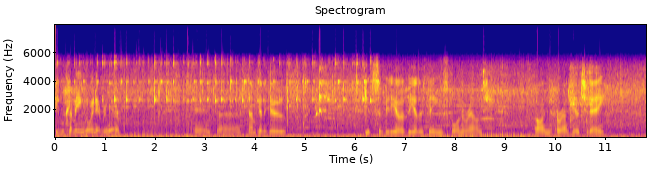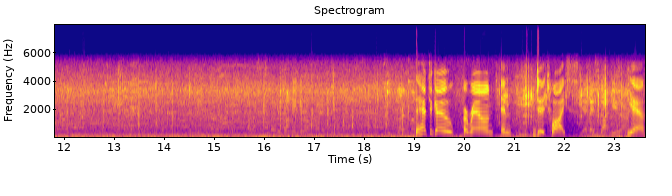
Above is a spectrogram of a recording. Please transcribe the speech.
People coming and. And uh, now I'm going to go get some video of the other things going around on around here today. Started running the wrong way. They have to go around and do it twice. Yeah, they start here though. Yeah.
